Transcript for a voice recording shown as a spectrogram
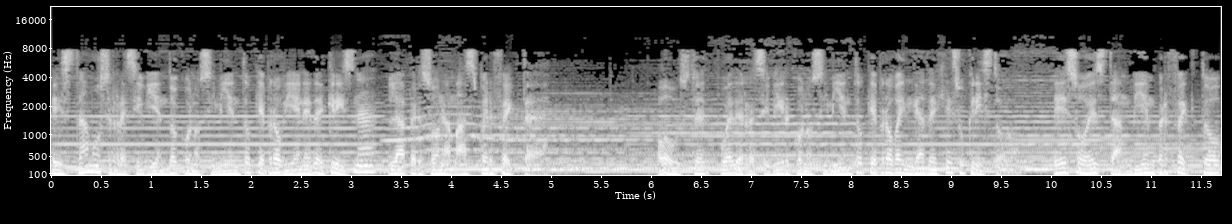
Estamos recibiendo conocimiento que proviene de Krishna, la persona más perfecta o usted puede recibir conocimiento que provenga de Jesucristo. Eso es también perfecto,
